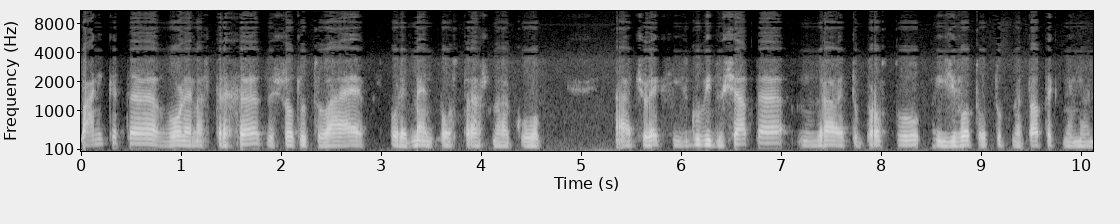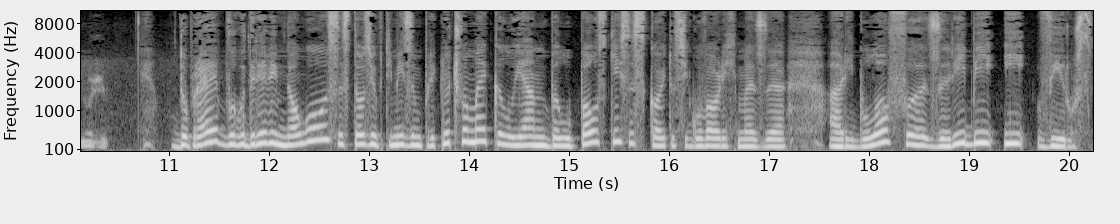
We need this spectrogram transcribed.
паниката, воля на страха, защото това е, според мен, по-страшно, ако а, човек си изгуби душата, здравето просто и живота от тук нататък не му е нужен. Добре, благодаря ви много. С този оптимизъм приключваме. Калоян Белополски, с който си говорихме за риболов, за риби и вирус.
